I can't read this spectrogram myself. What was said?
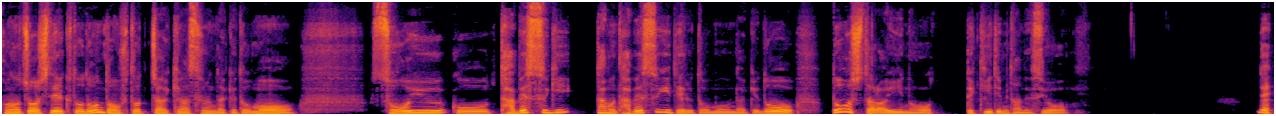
この調子でいくとどんどん太っちゃう気がするんだけども、そういうこう食べ過ぎ、多分食べ過ぎてると思うんだけど、どうしたらいいの？って聞いてみたんですよ。で、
